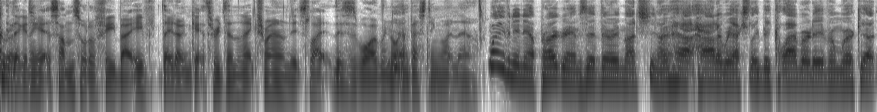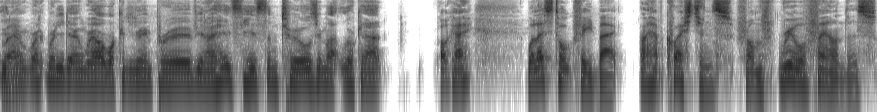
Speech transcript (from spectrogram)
Correct. They're going to get some sort of feedback. If they don't get through to the next round, it's like this is why we're not investing right now. Well, even in our programs, they're very much, you know, how, how do we actually be collaborative and work out, you know, what, what are you doing well? What could you do to improve? You know, here's, here's some tools you might look at. Okay. Well, let's talk feedback. I have questions from real founders.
